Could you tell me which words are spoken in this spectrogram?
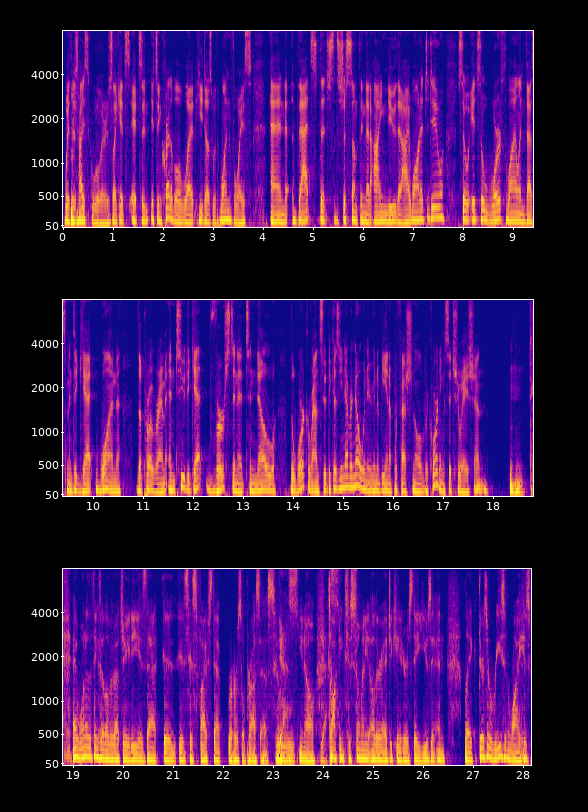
with his mm-hmm. high schoolers. Like it's it's it's incredible what he does with one voice. And that's that's just something that i knew that i wanted to do. So it's a worthwhile investment to get one the program and two to get versed in it to know the workarounds to it because you never know when you're going to be in a professional recording situation Mm-hmm. and one of the things i love about jd is that is, is his five step rehearsal process who Yes. you know Yes. talking to so many other educators they use it and like there's a reason why his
